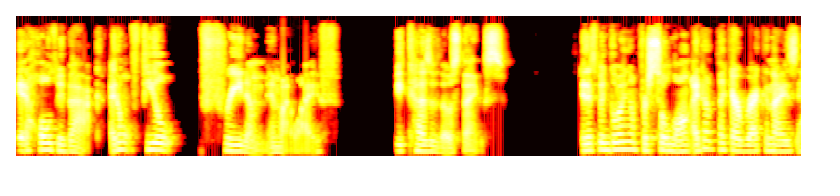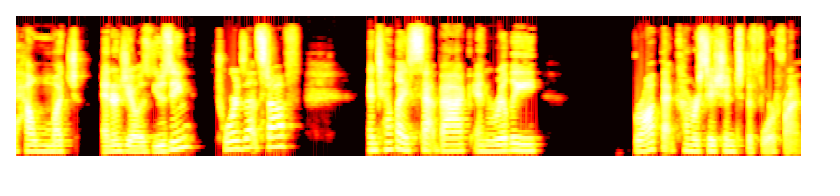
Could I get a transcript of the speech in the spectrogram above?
it holds me back. I don't feel freedom in my life. because of those things. And it's been going on for so long. I don't think I recognized how much energy I was using towards that stuff until I sat back and really brought that conversation to the forefront.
